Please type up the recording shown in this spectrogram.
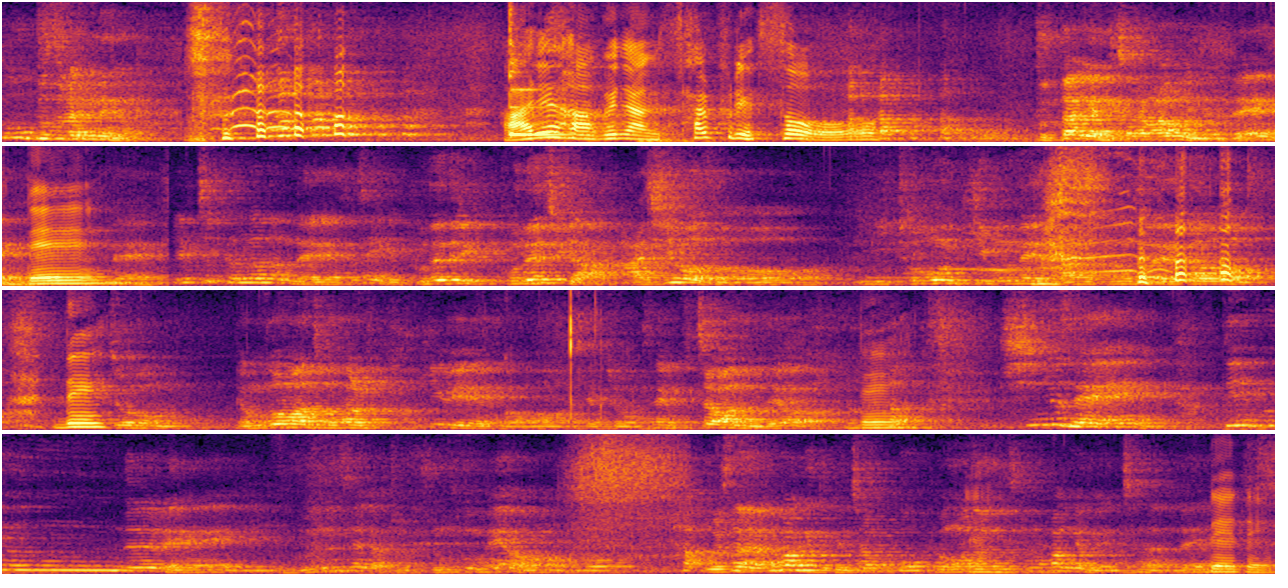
또 부스했네요. 아니야 그냥 살풀이 했어. 부탁에 촬영하고 있는데 네. 일찍 끝났는데 선생님 보내드리 보내주기 아, 아쉬워서 이 좋은 기분에 나는 방송에서 네. 좀 영검한 전화를 좀 받기 위해서 이렇게 좀 선생님 붙잡았는데요. 네. 신유생 닭띠분들의 이 운세가 좀 궁금해요. 뭐 하- 울산의 한방기도 괜찮고 병원은 상반기도 괜찮은데 네 네.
